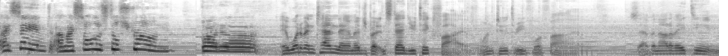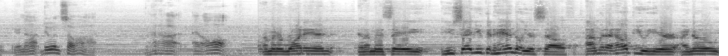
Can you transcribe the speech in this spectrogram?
I saved. Uh, my soul is still strong, but uh, It would have been 10 damage, but instead you take 5. 1, 2, 3, 4, 5. 7 out of 18. You're not doing so hot. Not hot at all. I'm gonna run in and I'm gonna say, You said you could handle yourself. I'm gonna help you here. I know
